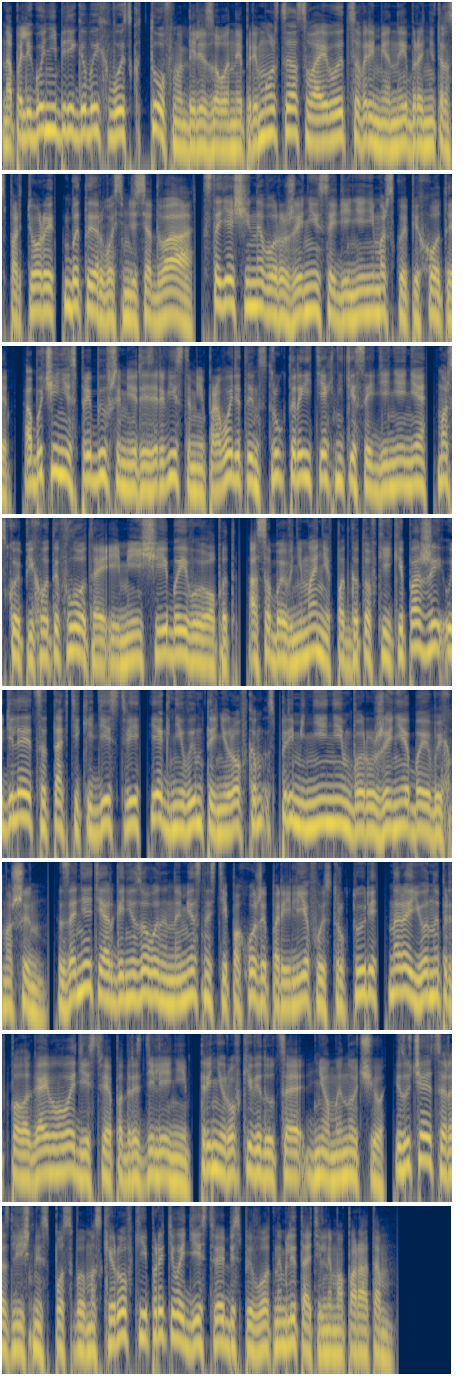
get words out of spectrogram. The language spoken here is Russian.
На полигоне береговых войск ТОВ мобилизованные приморцы осваивают современные бронетранспортеры БТР-82А, стоящие на вооружении соединений морской пехоты. Обучение с прибывшими резервистами проводят инструкторы и техники соединения морской пехоты флота, имеющие боевой опыт. Особое внимание в подготовке экипажей уделяется тактике действий и огневым тренировкам с применением вооружения боевых машин. Занятия организованы на местности, похожей по рельефу и структуре на районы предполагаемого действия подразделений. Тренировки ведутся днем и ночью. Изучаются различные способы маскировки и противодействия беспилотным летательным аппаратам.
